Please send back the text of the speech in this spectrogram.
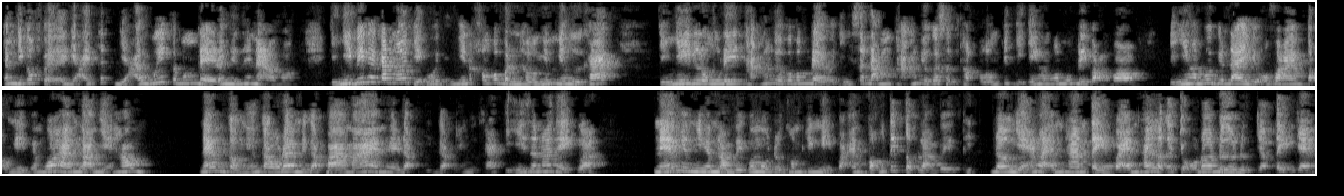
em chỉ có thể giải thích, giải quyết cái vấn đề đó như thế nào thôi. Chị nhi biết cái cách nói chuyện của chị nhi nó không có bình thường giống những người khác. Chị nhi luôn đi thẳng vô cái vấn đề và chị sẽ đâm thẳng vô cái sự thật luôn, chứ chị nhi không có muốn đi vòng vò chị nhi không có cái đây vỗ vai em tội nghiệp em quá, em làm vậy không? Nếu em cần những câu đó, em đi gặp ba má em hay gặp gặp những người khác, chị nhi sẽ nói thiệt là nếu như, như em làm việc với môi trường không chuyên nghiệp và em vẫn tiếp tục làm việc thì đơn giản là em tham tiền và em thấy là cái chỗ đó đưa được cho tiền cho em.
